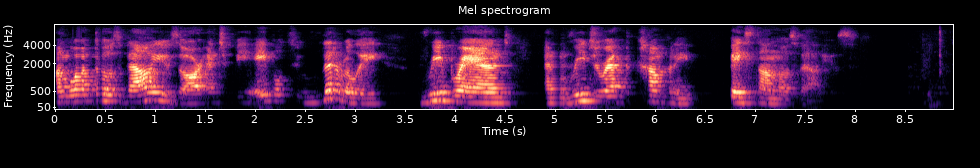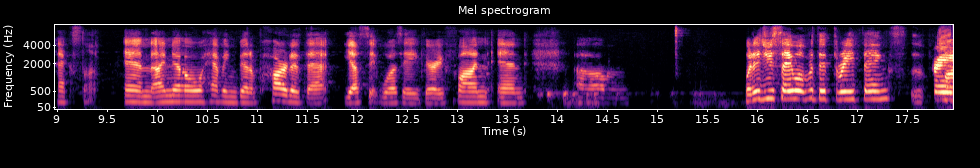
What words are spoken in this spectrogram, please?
on what those values are and to be able to literally rebrand and redirect the company based on those values. Excellent. and I know having been a part of that, yes, it was a very fun and um, what did you say? What were the three things? Crazy,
